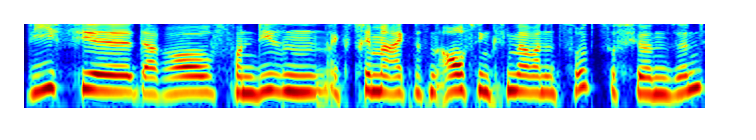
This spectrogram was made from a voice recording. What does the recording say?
wie viel darauf von diesen Extremereignissen auf den Klimawandel zurückzuführen sind.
